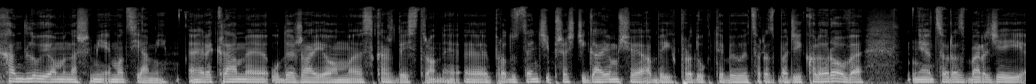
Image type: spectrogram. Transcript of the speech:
handlują naszymi emocjami. E, Reklamy uderzają z każdej strony. E, Producenci prześcigają się, aby ich produkty były coraz bardziej kolorowe, coraz bardziej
